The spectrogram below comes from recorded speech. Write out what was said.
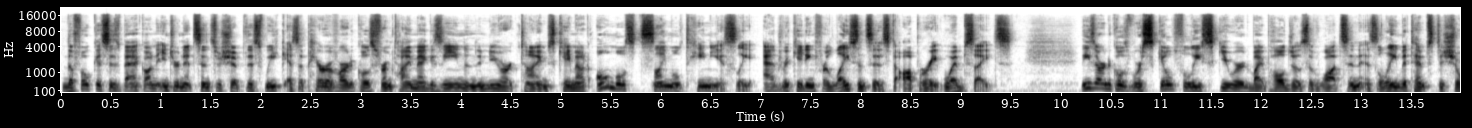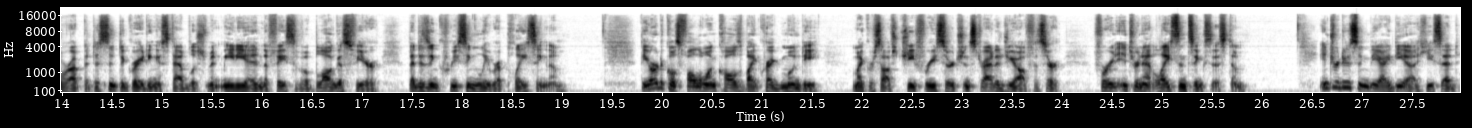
the focus is back on internet censorship this week as a pair of articles from Time magazine and the New York Times came out almost simultaneously advocating for licenses to operate websites. These articles were skillfully skewered by Paul Joseph Watson as lame attempts to shore up a disintegrating establishment media in the face of a blogosphere that is increasingly replacing them. The articles follow on calls by Craig Mundie, Microsoft's chief research and strategy officer, for an internet licensing system. Introducing the idea, he said,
